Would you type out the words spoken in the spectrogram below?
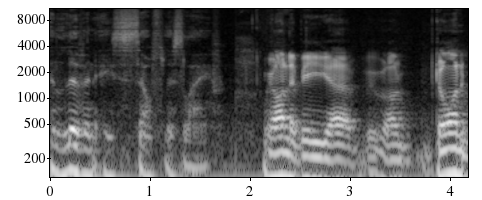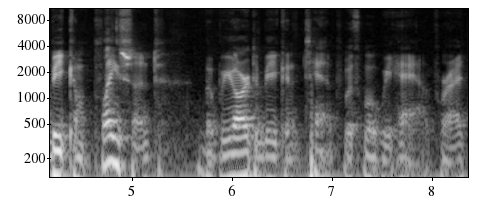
in living a selfless life. We want to be, uh, we don't want to be complacent but we are to be content with what we have, right?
